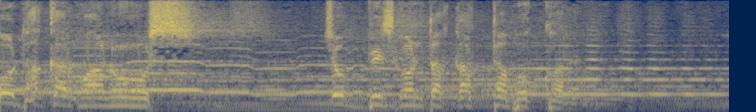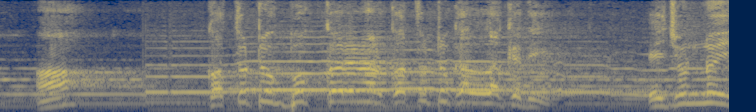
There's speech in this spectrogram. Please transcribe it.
ও ঢাকার মানুষ, চব্বিশ ঘণ্টা কাঠটা ভোগ করেন। কতটুক ভোগ করেন আর কতটুক আল্লাহকে দিই এই জন্যই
